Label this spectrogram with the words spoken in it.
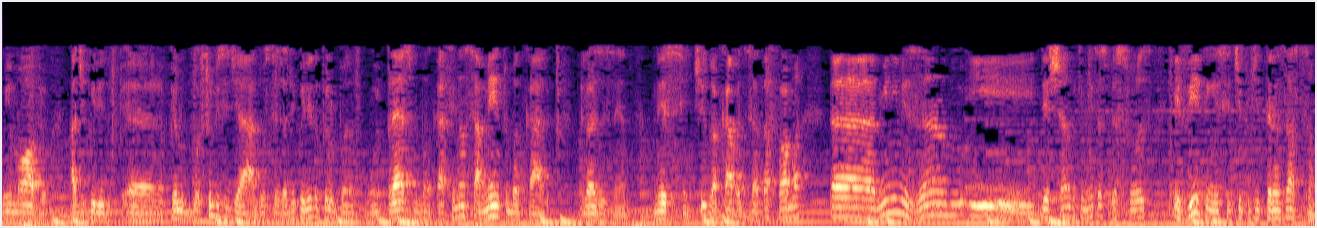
o imóvel adquirido é, pelo subsidiado, ou seja, adquirido pelo banco, um empréstimo bancário, financiamento bancário, melhor dizendo, nesse sentido, acaba de certa forma é, minimizando e deixando que muitas pessoas evitem esse tipo de transação.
